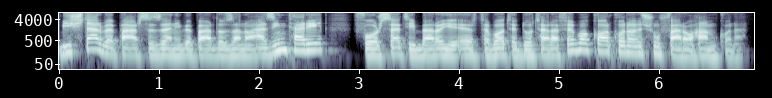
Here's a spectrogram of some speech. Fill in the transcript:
بیشتر به پرس زنی بپردازن و از این طریق فرصتی برای ارتباط دو طرفه با کارکنانشون فراهم کنند.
